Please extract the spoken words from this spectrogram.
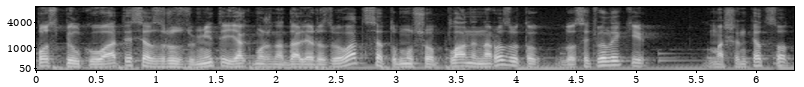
поспілкуватися, зрозуміти, як можна далі розвиватися, тому що плани на розвиток досить великі. Машин 500.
